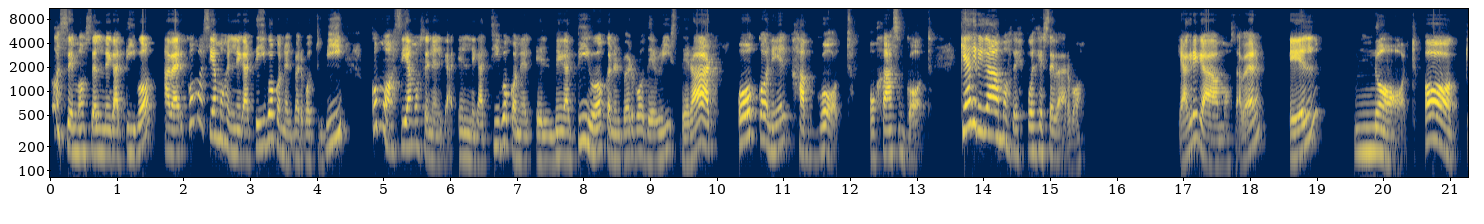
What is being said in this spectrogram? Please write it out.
¿Cómo hacemos el negativo? A ver, ¿cómo hacíamos el negativo con el verbo to be? ¿Cómo hacíamos el, negativo con el, negativo con el verbo there is, there are o con el have got o has got? ¿Qué agregábamos después de ese verbo? ¿Qué agregábamos? A ver, el not. Ok.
